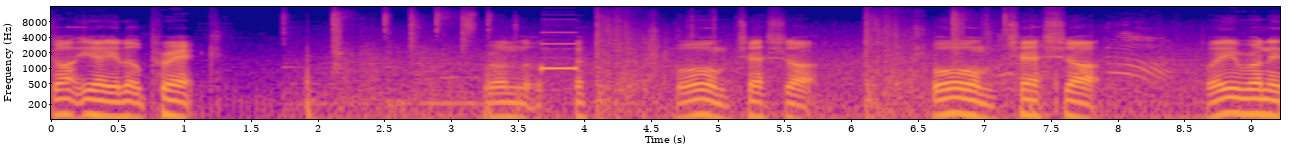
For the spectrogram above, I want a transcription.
Got you, you little prick. Run, little. Boom, chest shot. Boom, chest shot. Where are you running?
